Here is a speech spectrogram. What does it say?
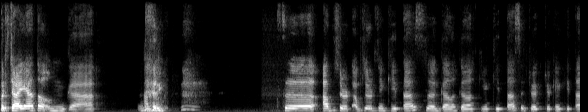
Percaya atau enggak dari se absurd absurdnya kita, segalak galaknya kita, secuek cueknya kita,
